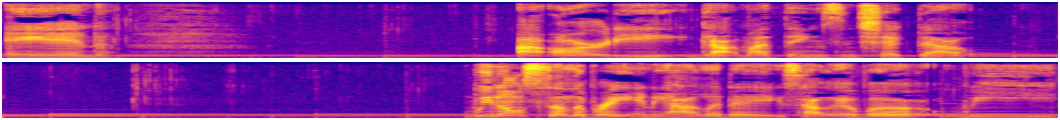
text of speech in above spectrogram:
and I already got my things and checked out. We don't celebrate any holidays. However, we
